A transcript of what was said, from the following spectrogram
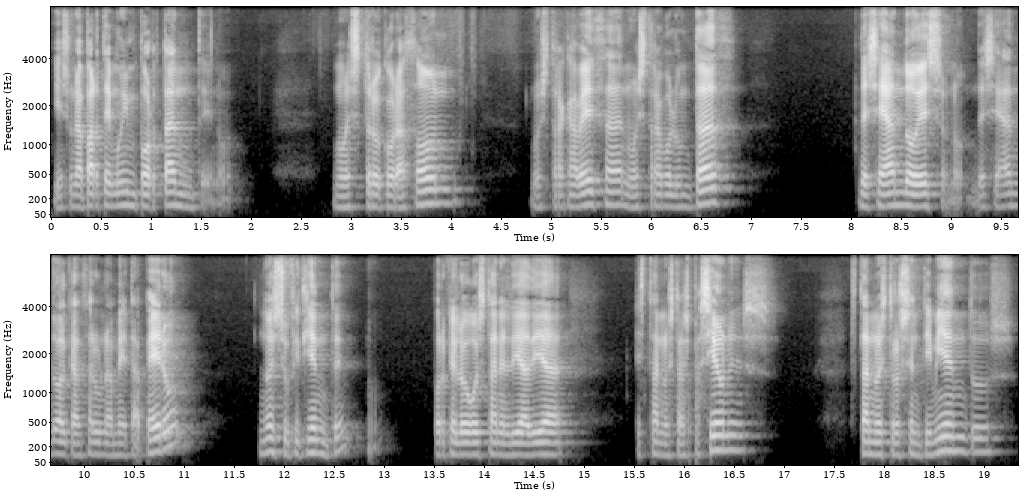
Y es una parte muy importante, ¿no? Nuestro corazón, nuestra cabeza, nuestra voluntad, deseando eso, ¿no? Deseando alcanzar una meta, pero no es suficiente, porque luego está en el día a día, están nuestras pasiones, están nuestros sentimientos,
